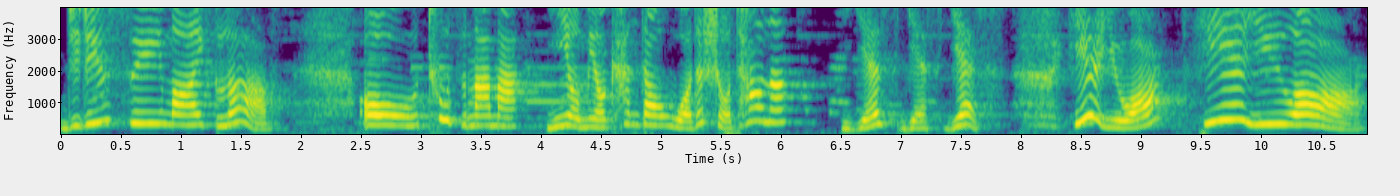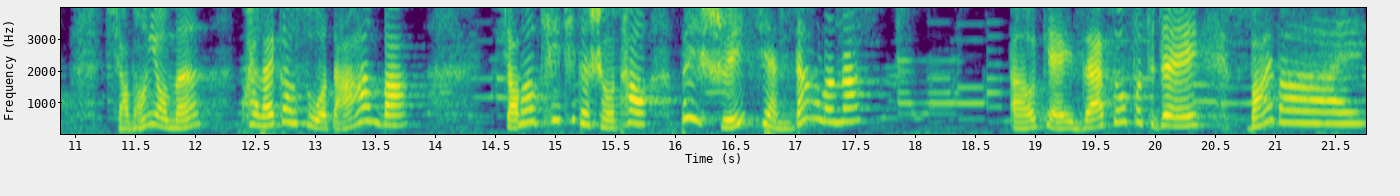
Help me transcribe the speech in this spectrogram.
did you see my glove？哦，兔子妈妈，你有没有看到我的手套呢？Yes, yes, yes. Here you are, here you are. 小朋友们，快来告诉我答案吧。小猫 Kitty 的手套被谁捡到了呢？Okay, that's all for today. Bye bye.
